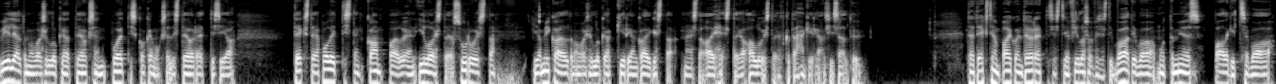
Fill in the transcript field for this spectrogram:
Viljalta mä voisin lukea teoksen poettis-kokemuksellis-teoreettisia tekstejä poliittisten kamppailujen iloista ja suruista, ja Mikaelta mä voisin lukea kirjan kaikista näistä aiheista ja aluista, jotka tähän kirjaan sisältyy. Tämä teksti on paikoin teoreettisesti ja filosofisesti vaativaa, mutta myös palkitsevaa.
